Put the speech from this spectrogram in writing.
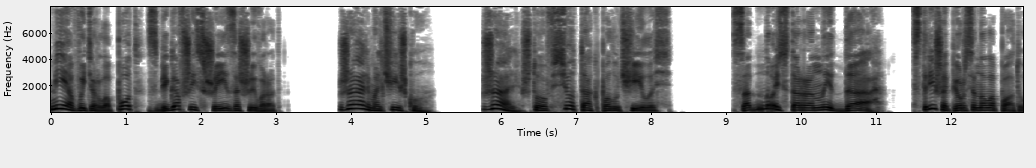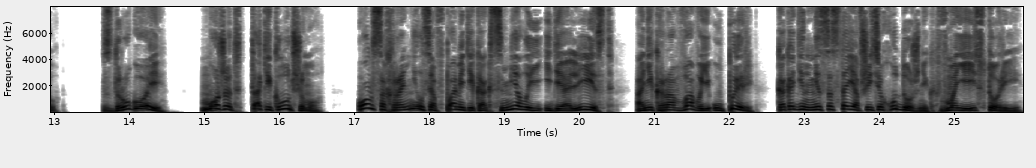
Мия вытерла пот, сбегавший с шеи за шиворот. «Жаль мальчишку. Жаль, что все так получилось». «С одной стороны, да». Стриж оперся на лопату. С другой, может, так и к лучшему. Он сохранился в памяти как смелый идеалист, а не кровавый упырь, как один несостоявшийся художник в моей истории.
